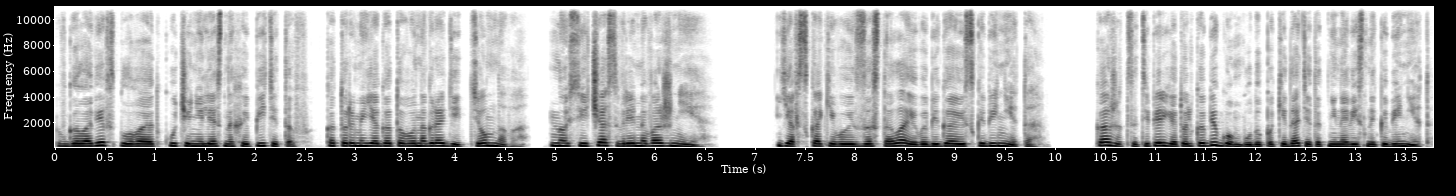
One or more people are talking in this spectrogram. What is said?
В голове всплывает куча нелестных эпитетов, которыми я готова наградить темного, но сейчас время важнее. Я вскакиваю из-за стола и выбегаю из кабинета. Кажется, теперь я только бегом буду покидать этот ненавистный кабинет.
